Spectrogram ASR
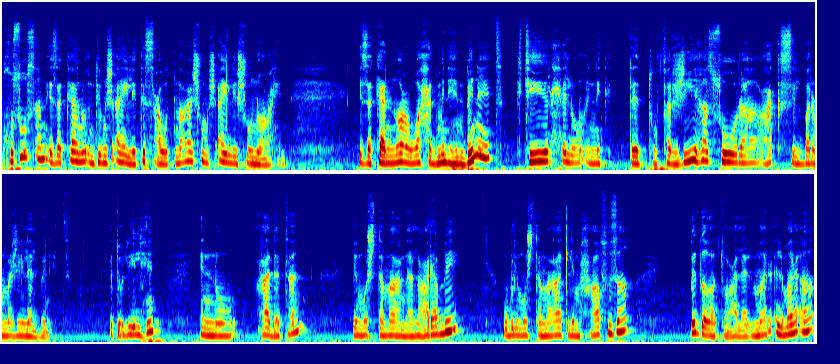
وخصوصا إذا كانوا أنت مش قايلة تسعة واثناعش ومش قايلة شو نوعهن. إذا كان نوع واحد منهن بنت كتير حلو إنك تفرجيها صورة عكس البرمجة للبنت. تقولي لهن إنه عادة بمجتمعنا العربي وبالمجتمعات المحافظة بيضغطوا على المرأة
